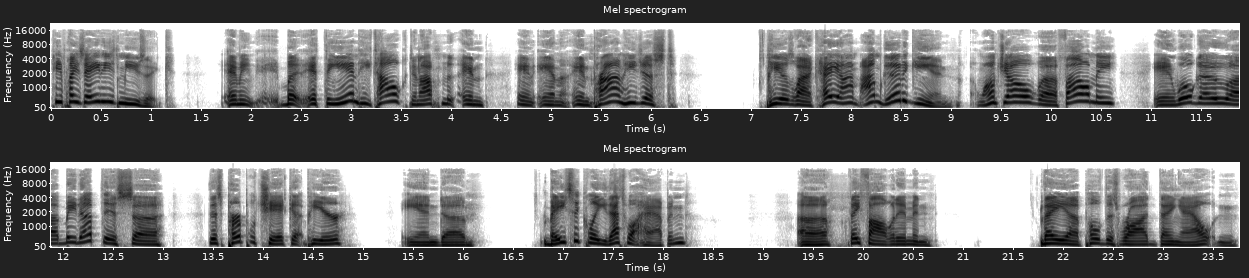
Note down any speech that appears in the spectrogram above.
He plays 80s music. I mean, but at the end, he talked and Optimus, and, and, and, and Prime, he just, he was like, Hey, I'm, I'm good again. Why don't y'all, uh, follow me and we'll go, uh, beat up this, uh, this purple chick up here. And, uh, basically that's what happened uh, they followed him and they uh, pulled this rod thing out and,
